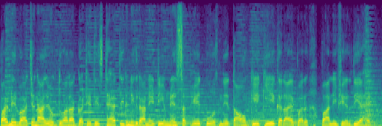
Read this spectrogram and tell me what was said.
पर निर्वाचन आयोग द्वारा गठित स्थैतिक निगरानी टीम ने सफ़ेद पोस्ट नेताओं के किए कराए पर पानी फेर दिया है।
